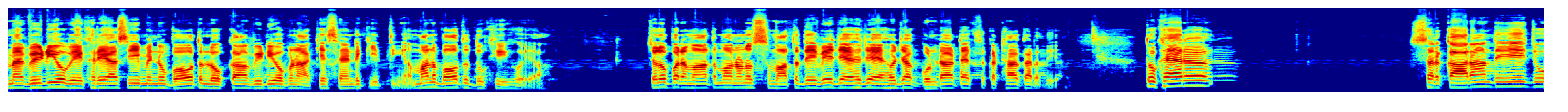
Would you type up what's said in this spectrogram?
ਮੈਂ ਵੀਡੀਓ ਵੇਖ ਰਿਹਾ ਸੀ, ਮੈਨੂੰ ਬਹੁਤ ਲੋਕਾਂ ਵੀਡੀਓ ਬਣਾ ਕੇ ਸੈਂਡ ਕੀਤੀਆਂ, ਮਨ ਬਹੁਤ ਦੁਖੀ ਹੋਇਆ। ਚਲੋ ਪਰਮਾਤਮਾ ਉਹਨਾਂ ਨੂੰ ਸਮਤ ਦੇਵੇ, ਜੇ ਇਹੋ ਜਿਹਾ ਇਹੋ ਜਿਹਾ ਗੁੰਡਾ ਟੈਕਸ ਇਕੱਠਾ ਕਰਦੇ ਆ ਤੋ ਖੈਰ ਸਰਕਾਰਾਂ ਦੇ ਜੋ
